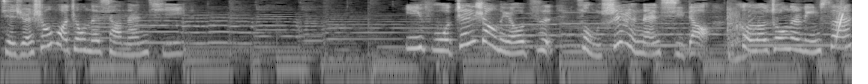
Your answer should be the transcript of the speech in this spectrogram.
解决生活中的小难题。衣服沾上的油渍总是很难洗掉，可乐中的磷酸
